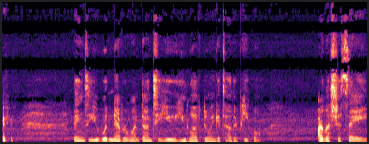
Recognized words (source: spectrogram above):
Things you would never want done to you, you love doing it to other people. Or let's just say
